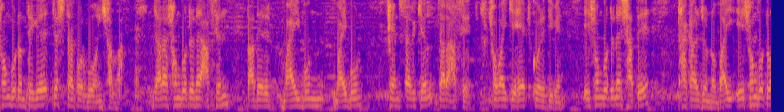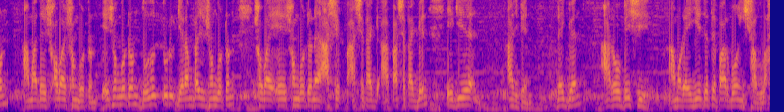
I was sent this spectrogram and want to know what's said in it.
সংগঠন থেকে চেষ্টা করব ইনশাল্লাহ। যারা সংগঠনে আছেন, তাদের ভাই বোন ভাই বোন ফ্রেন্ড সার্কেল যারা আছে, সবাইকে অ্যাড করে দিবেন। এই সংগঠনের সাথে থাকার জন্য। ভাই, এই সংগঠন আমাদের সবার সংগঠন। এই সংগঠন দৌলতপুর গ্রামবাসী সংগঠন, সবাই এই সংগঠনে আসে আসে থাক, পাশে থাকবেন, এগিয়ে আসবেন। দেখবেন আরও বেশি আমরা এগিয়ে যেতে পারব ইনশাল্লাহ।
